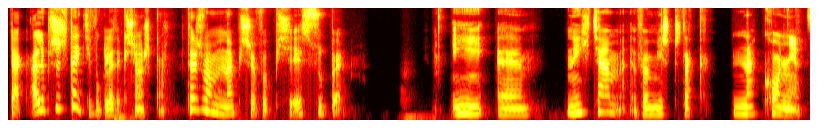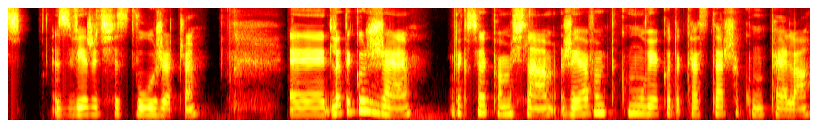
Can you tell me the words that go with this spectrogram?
tak, ale przeczytajcie w ogóle tę książkę. Też wam napiszę w opisie, jest super. I e, no i chciałam Wam jeszcze tak na koniec zwierzyć się z dwóch rzeczy. E, dlatego, że tak sobie pomyślałam, że ja Wam tak mówię jako taka starsza kumpela.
